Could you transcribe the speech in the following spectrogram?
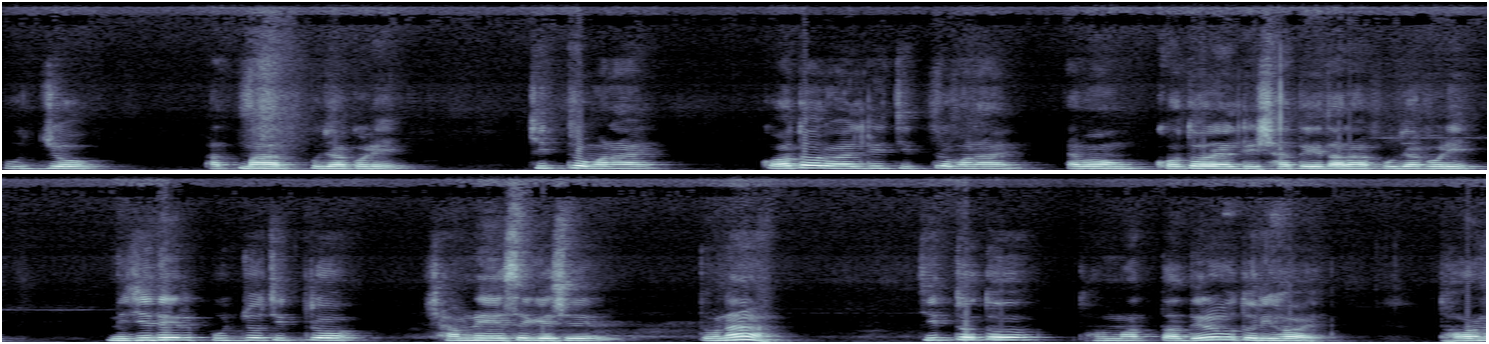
পূজ্য আত্মার পূজা করে চিত্র বানায়, কত রয়্যালটির চিত্র বানায় এবং কত রয়্যালটির সাথে তারা পূজা করে। নিজেদের পূজ্য চিত্র সামনে এসে গেছে তো না? চিত্র তো ধর্মাত্মাদেরও তৈরি হয়, ধর্ম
